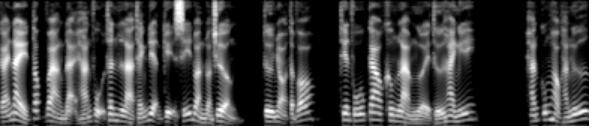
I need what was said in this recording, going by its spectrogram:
Cái này tóc vàng đại hán phụ thân là thánh điện kỵ sĩ đoàn đoàn trưởng, từ nhỏ tập võ, thiên phú cao không làm người thứ hai nghĩ. Hắn cũng học hán ngữ,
